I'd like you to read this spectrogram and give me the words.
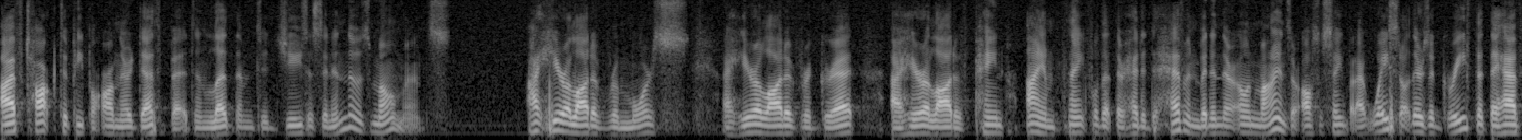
I've talked to people on their deathbeds and led them to Jesus. And in those moments, I hear a lot of remorse. I hear a lot of regret. I hear a lot of pain. I am thankful that they're headed to heaven, but in their own minds, they're also saying, But I wasted all. There's a grief that they have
